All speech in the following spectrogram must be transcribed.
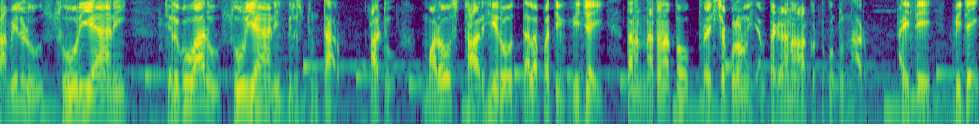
తమిళులు సూర్య అని తెలుగువారు సూర్య అని పిలుస్తుంటారు. అటు మరో స్టార్ హీరో దళపతి విజయ్ తన నటనతో ప్రేక్షకులను ఎంతగానో ఆకట్టుకుంటున్నాడు. అయితే విజయ్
